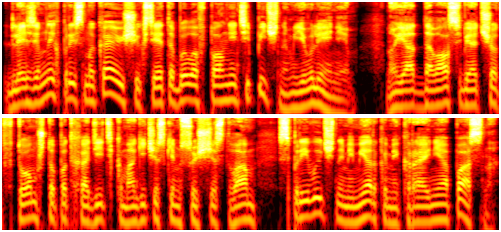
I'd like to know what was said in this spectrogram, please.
Для земных присмыкающихся это было вполне типичным явлением, но я отдавал себе отчет в том, что подходить к магическим существам с привычными мерками крайне опасно.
